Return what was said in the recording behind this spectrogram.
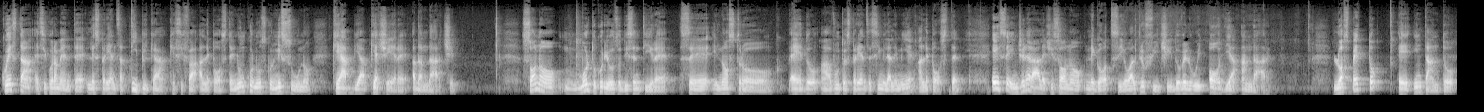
Questa è sicuramente l'esperienza tipica che si fa alle poste, non conosco nessuno che abbia piacere ad andarci. Sono molto curioso di sentire se il nostro Edo ha avuto esperienze simili alle mie, alle poste, e se in generale ci sono negozi o altri uffici dove lui odia andare. Lo aspetto e intanto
